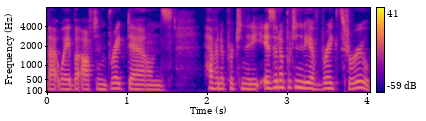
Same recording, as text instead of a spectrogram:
that way but often breakdowns have an opportunity is an opportunity of breakthrough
